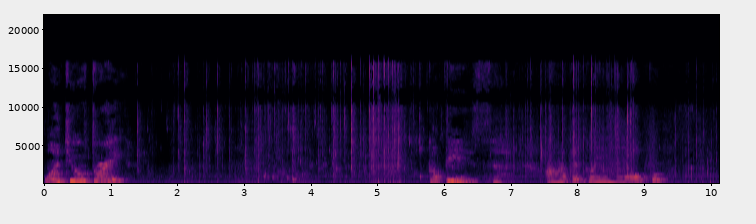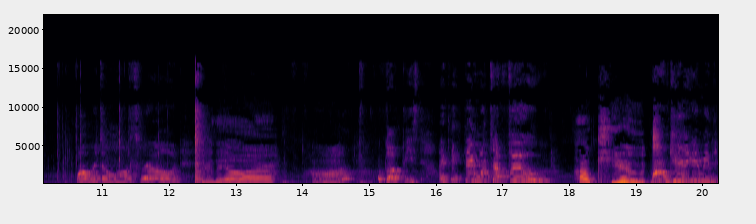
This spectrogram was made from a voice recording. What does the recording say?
One, two, three. Guppies. I'm going over. Over the lost road. Here they are. Huh? Guppies. I think they want some food. How cute. Mom, can you give me?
